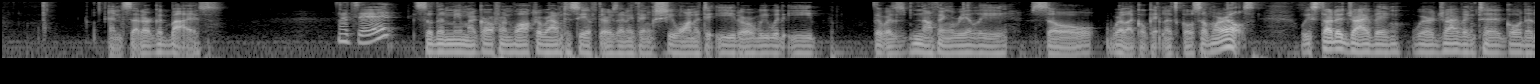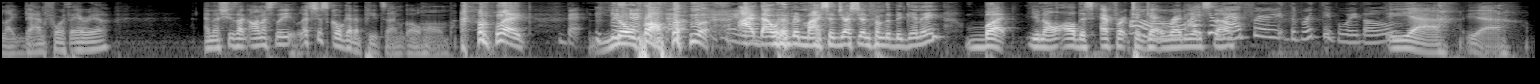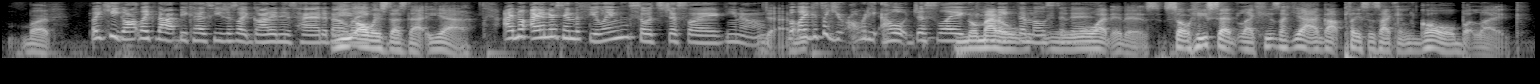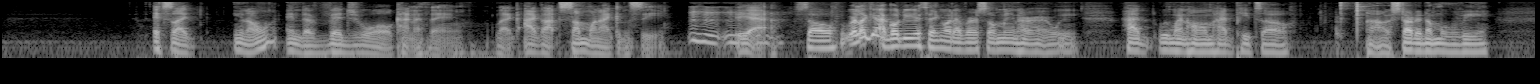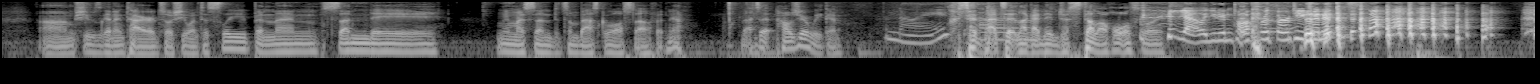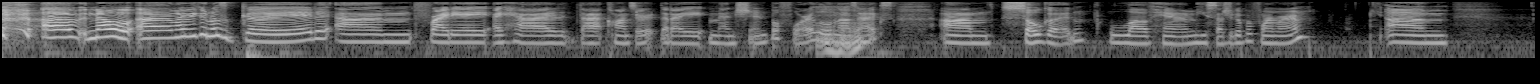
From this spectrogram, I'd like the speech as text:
and said our goodbyes. That's it. So then me and my girlfriend walked around to see if there was anything she wanted to eat or we would eat. There was nothing really. So we're like, okay, let's go somewhere else. We started driving. We were driving to go to like Danforth area. And then she's like, honestly, let's just go get a pizza and go home. I'm like, Bet. no problem. I, that would have been my suggestion from the beginning. But, you know, all this effort to get ready and I feel stuff. bad for the birthday boy though. Yeah, yeah. But Like he got like that because he just like got in his head about. he like, always does that. Yeah. I know. I understand the feeling, so it's just like you know. Yeah. But like it's like you're already out. Just like no matter make the most of it. what it is. So he said, like, he's like, yeah, I got places I can go, but like, it's like, you know, individual kind of thing. Like, I got someone I can see. Mm-hmm, Yeah. So we're like, yeah, go do your thing, whatever. So me and her, we had, we went home, had pizza, uh, started a movie. Um, she was getting tired, so she went to sleep. And then Sunday, me and my son did some basketball stuff. And yeah, that's it. How's your weekend? Nice. I said that's it. Like I didn't just tell a whole story. yeah, like you didn't talk for 13 minutes. um, no, uh, my weekend was good. Um, Friday, I had that concert that I mentioned before, Lil Nas X. Um, so good. Love him. He's such a good performer. Um,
